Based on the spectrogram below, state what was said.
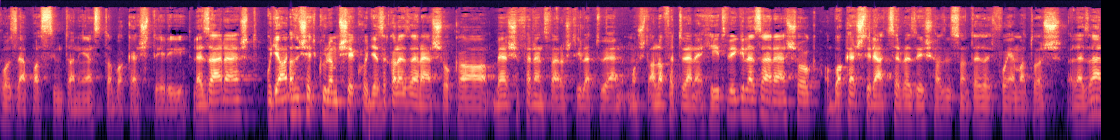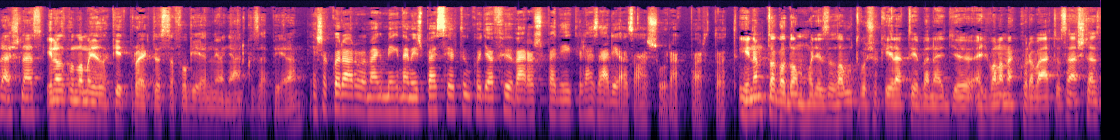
hozzápasszintani ezt a bakástéri lezárást. Ugye az is egy különbség, hogy ezek a lezárások a belső Ferencvárost illetően most alapvetően egy hétvégi lezárások, a bakástéri átszervezés az viszont ez egy folyamatos lezárás lesz. Én azt gondolom, hogy ez a két projekt össze fog érni a nyár közepére. És akkor arról meg még nem is beszéltünk, hogy a főváros pedig lezárja az alsó rakpartot. Én nem tagadom, hogy ez az autósok életében egy, egy valamekkora változás lesz,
